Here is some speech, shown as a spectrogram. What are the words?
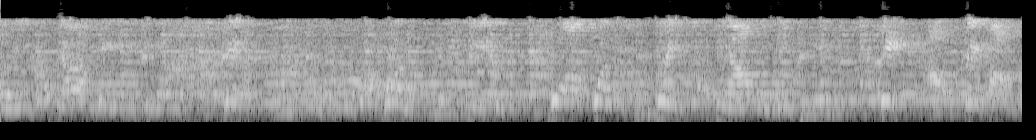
有一个小提琴天地分明我分明我分明我写无情地老天荒我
